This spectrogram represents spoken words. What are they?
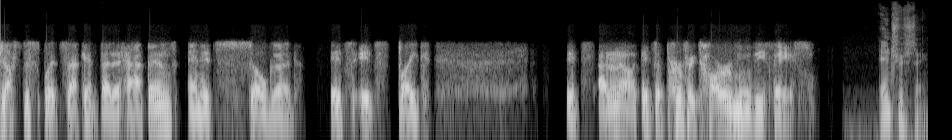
just a split second that it happens, and it's so good. It's it's like it's I don't know. It's a perfect horror movie face. Interesting.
